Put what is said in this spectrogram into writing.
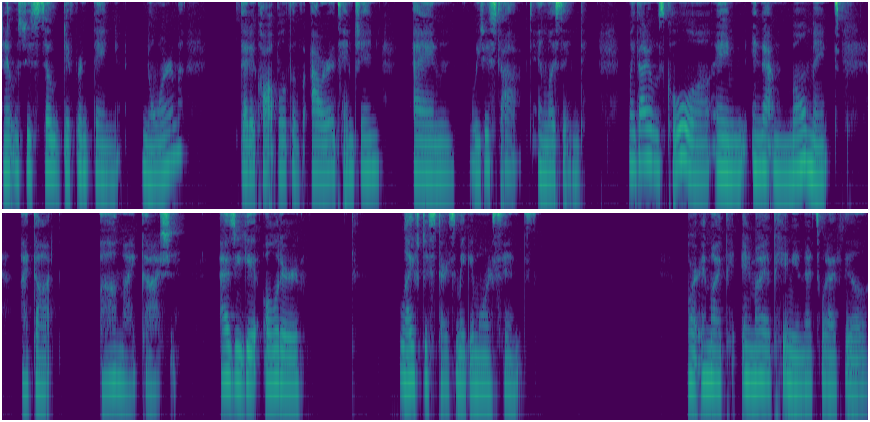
And it was just so different than norm that it caught both of our attention. And we just stopped and listened. We thought it was cool. And in that moment, I thought, oh my gosh, as you get older, life just starts making more sense or in my in my opinion that's what i feel.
